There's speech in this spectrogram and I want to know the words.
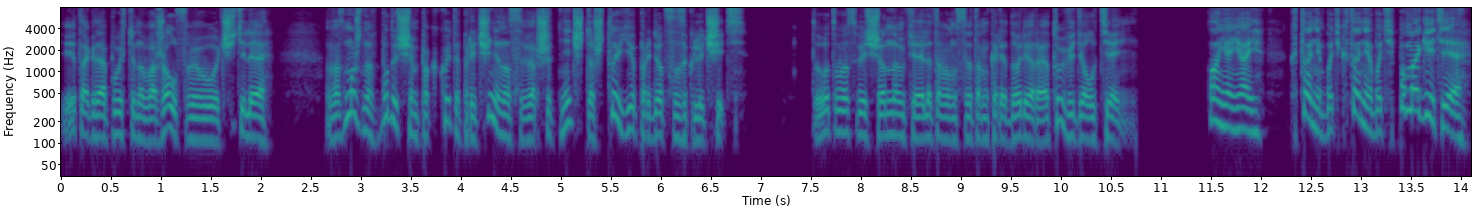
И тогда пусть он уважал своего учителя, возможно, в будущем по какой-то причине она совершит нечто, что ее придется заключить. Тут в освещенном фиолетовым светом коридоре Рэд увидел тень. «Ой-ой-ой, кто-нибудь, кто-нибудь, помогите!»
